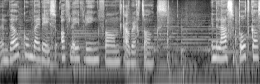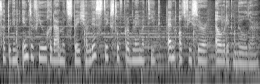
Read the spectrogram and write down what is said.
en welkom bij deze aflevering van Kouberg Talks. In de laatste podcast heb ik een interview gedaan met specialist stikstofproblematiek en adviseur Elrik Mulder.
